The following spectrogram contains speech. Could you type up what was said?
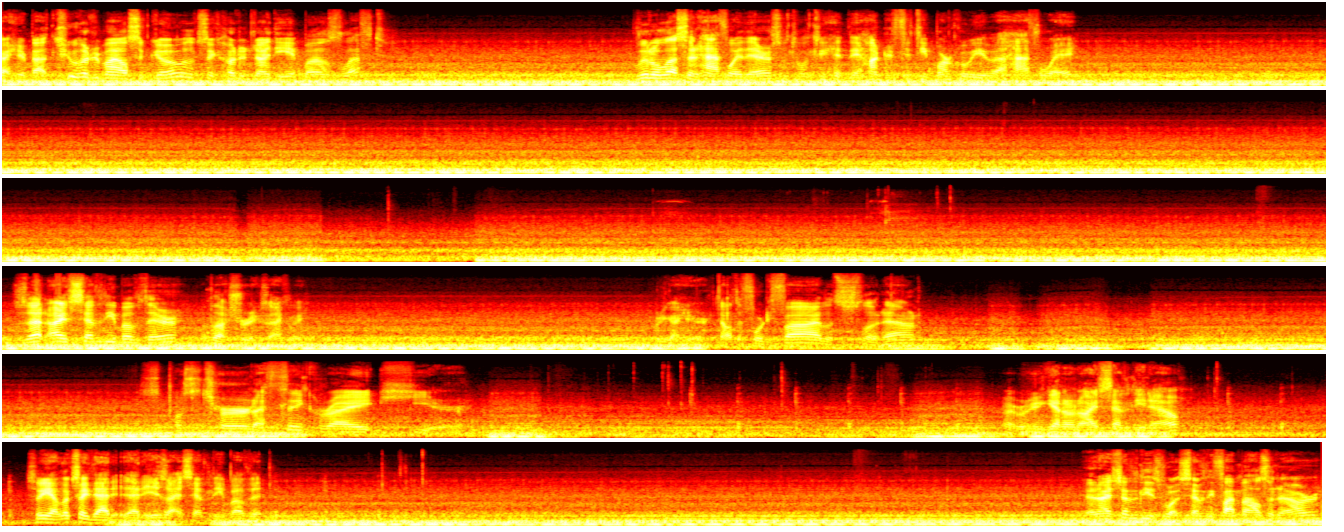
Got here? About 200 miles to go. Looks like 198 miles left. A little less than halfway there, so once we hit the 150 mark, we'll be about halfway. Is that I-70 above there? I'm not sure exactly. What do you got here? Delta 45, let's slow down. Supposed to turn, I think, right here. Alright, we're gonna get on I-70 now. So yeah, it looks like that that is I-70 above it. And I-70 is what, 75 miles an hour?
